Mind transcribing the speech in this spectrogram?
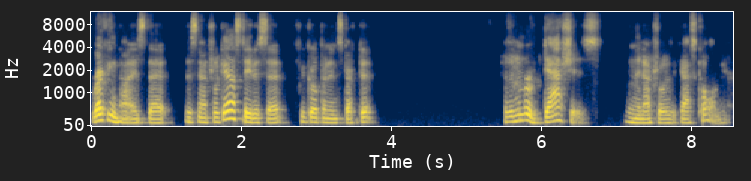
recognize that this natural gas data set, if we go up and inspect it, has a number of dashes in the natural gas column here.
